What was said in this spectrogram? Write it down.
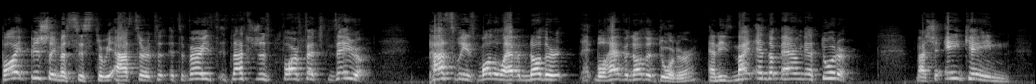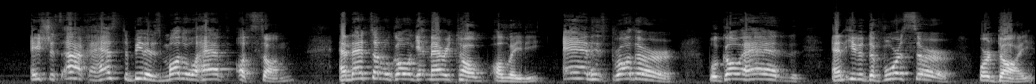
by Bishlam, a sister, we asked her. It's a, it's a very it's not just far fetched gzeira. Possibly his mother will have another will have another daughter, and he might end up marrying that daughter. Masha Einkein Eshes Ach has to be that his mother will have a son, and that son will go and get married to a, a lady, and his brother will go ahead and either divorce her or die,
